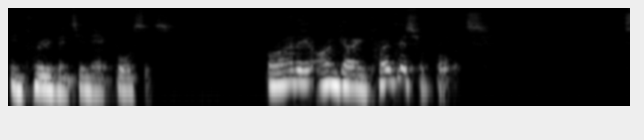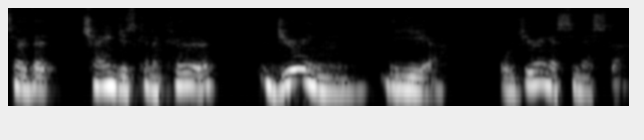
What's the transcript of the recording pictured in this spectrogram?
improvements in their courses? Or are there ongoing progress reports so that changes can occur during the year or during a semester?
